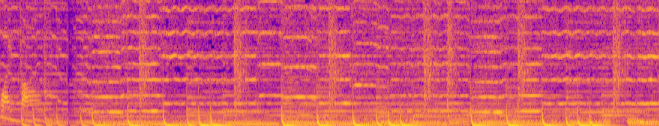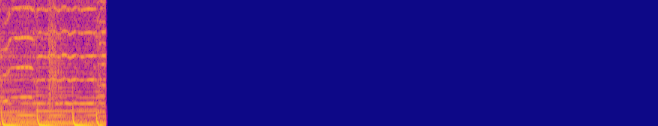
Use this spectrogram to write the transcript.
外八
